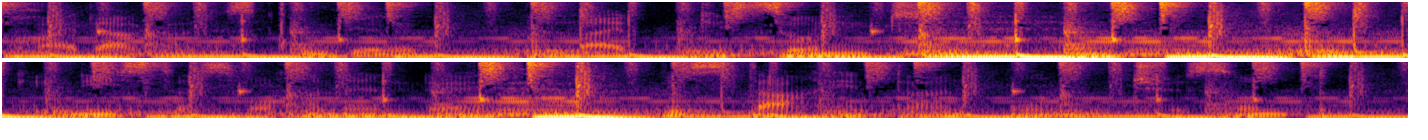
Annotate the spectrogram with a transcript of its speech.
Freitag alles Gute, bleibt gesund, genießt das Wochenende. Bis dahin dann und tschüss und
